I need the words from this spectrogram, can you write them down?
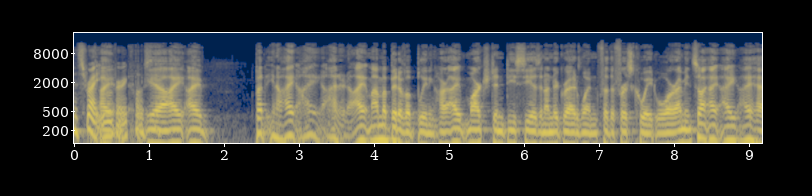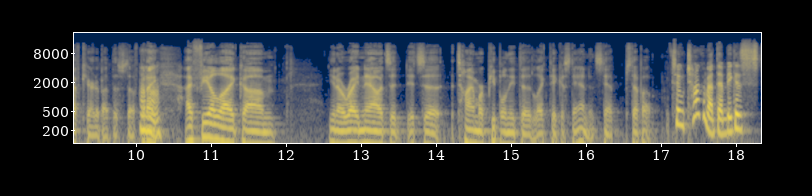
that's right, you I, were very close. Yeah, I, I but you know, I, I, I don't know. I, am a bit of a bleeding heart. I marched in D.C. as an undergrad when for the first Kuwait War. I mean, so I, I, I have cared about this stuff, but uh-huh. I, I feel like um, you know, right now it's a it's a time where people need to like take a stand and step step up. So talk about that because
